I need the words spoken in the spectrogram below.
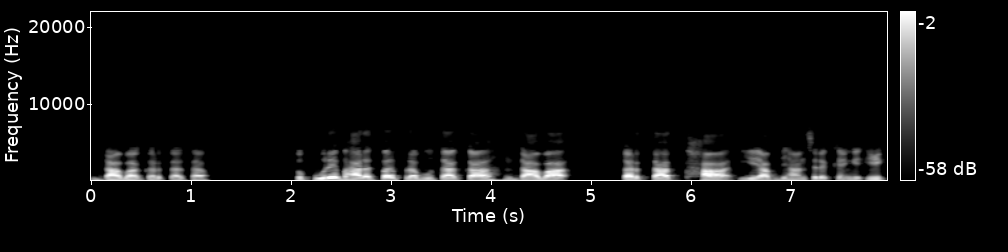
दावा करता था। तो पूरे भारत पर प्रभुता का दावा करता था, ये आप ध्यान से रखेंगे। एक,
